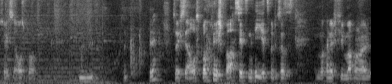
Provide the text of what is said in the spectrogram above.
Soll ich sie ausbauen? bitte? Soll ich sie ausbauen? Ich Spaß jetzt nicht. Jetzt, wenn du gesagt hast, man kann nicht viel machen halt.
